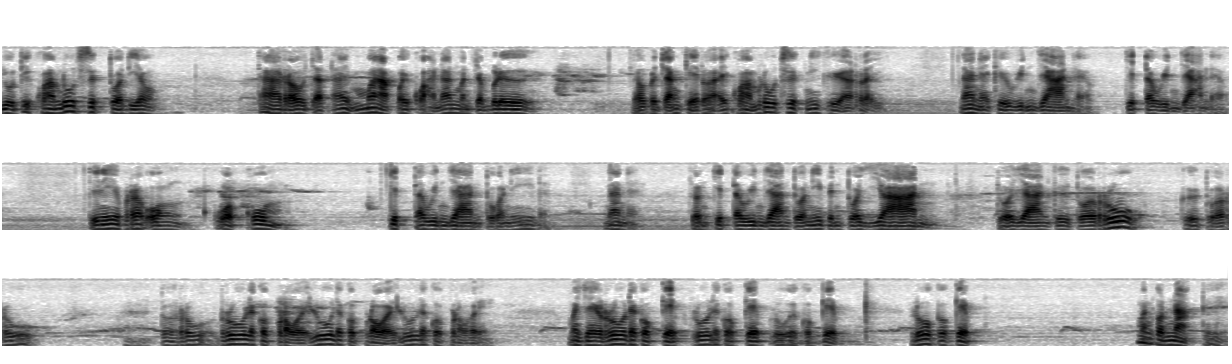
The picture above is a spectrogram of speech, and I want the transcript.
อยู่ที่ความรู้สึกตัวเดียว ถ้าเราจัดให้มากไปกว่านั้นมันจะเบลอ เราไปสังเกตว่าไอ้ความรู้สึกนี้คืออะไร นั่นแหละคือวิญญาณแล้ว จิตวิญญาณแล้ว ทีนี้พระองค์ควบคุมจิตวิญญาณตัวนี้นะนั่นแหละจนจิตวิญญาณตัวนี้เป็นตัวยาน ตัวยานคือตัวรู้ คือตัวรู้ ตัวรู้รู้แล้วก็ปล่อย รู้แล้วก็ปล่อย รู้แล้วก็ปล่อย ไม่ใช่รู้แล้วก็เก็บ รู้แล้วก็เก็บ รู้แล้วก็เก็บ รู้ก็เก็บ มันก็หนักเลย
